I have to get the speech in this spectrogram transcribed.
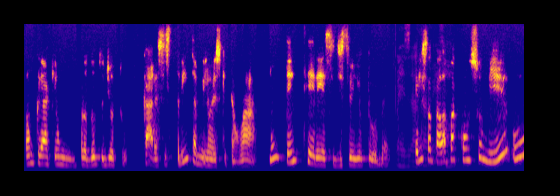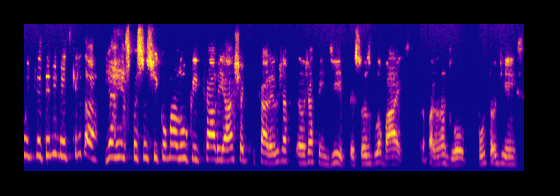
vamos criar aqui um produto de YouTube. Cara, esses 30 milhões que estão lá, não tem interesse de ser youtuber. Exatamente. Ele só tá lá para consumir o entretenimento que ele dá. E aí as pessoas ficam malucas e, cara, e acha que, cara, eu já, eu já atendi pessoas globais, trabalham na Globo, puta audiência.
